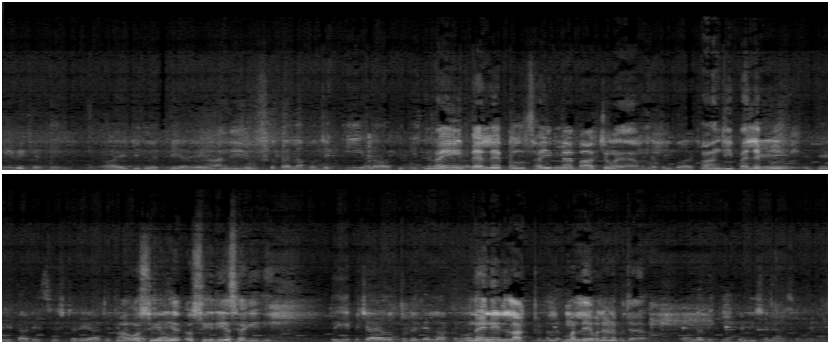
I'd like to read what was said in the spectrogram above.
ਕੀ ਵੇਖਿਆ ਆਏ ਜਦੋਂ ਇੱਥੇ ਆਏ ਹਾਂਜੀ। ਪੁਲਿਸ ਤੋਂ ਪਹਿਲਾਂ ਪਹੁੰਚੇ ਕੀ ਹਾਲਾਤ ਸੀ? ਕਿਸ ਤਰ੍ਹਾਂ ਨਹੀਂ? ਪਹਿਲੇ ਪੁਲਿਸ ਆਈ ਮੈਂ ਬਾਅਦ ਚੋਂ ਆਇਆ। ਵਾਂ। ਹਾਂਜੀ, ਪਹਿਲੇ ਪੁਲਿਸ- ਜਿਹੜੀ ਤੁਹਾਡੀ ਸਿਸਟਰ ਆ ਤੇ ਹਾਂ ਉਹ ਬੱਚਾ, ਸੀਰੀਅਸ ਉਹ ਸੀਰੀਅਸ ਹੈਗੀ ਜੀ। ਤੁਸੀਂ ਪਹੁੰਚਾਇਆ ਹਸਪੀਟਲ ਤੇ ਲੱਕ ਨੂੰ ਨਹੀਂ ਨਹੀਂ ਲੱਕ ਮਹੱਲੇ ਵਾਲਿਆਂ ਨੇ ਪਹੁੰਚਾਇਆ। ਉਹਨਾਂ ਦੀ ਕੀ ਕੰਡੀਸ਼ਨ ਹੈ ਇਸ ਸਮੇਂ?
